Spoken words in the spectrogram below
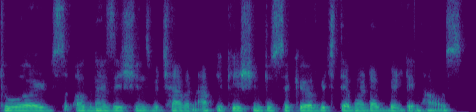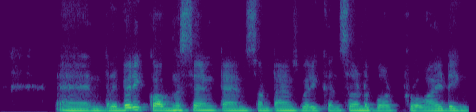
towards organizations which have an application to secure which they might have built in house and they're very cognizant and sometimes very concerned about providing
